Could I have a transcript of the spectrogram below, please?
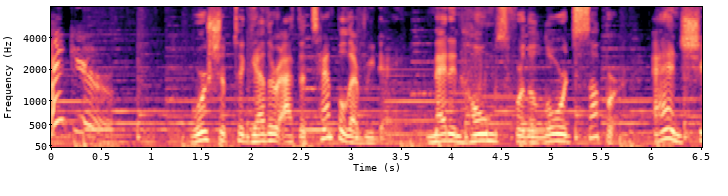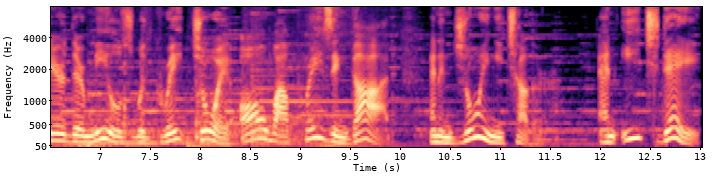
Thank you. worshiped together at the temple every day, met in homes for the Lord's Supper, and shared their meals with great joy, all while praising God and enjoying each other. And each day,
